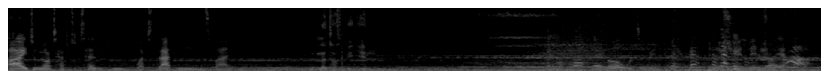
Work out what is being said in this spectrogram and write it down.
I do not have to tell you what that means, Bayek. Then let us begin. No, what's it mean?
